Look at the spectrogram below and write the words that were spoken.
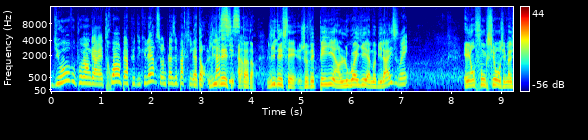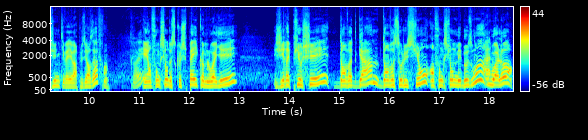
Duo, vous pouvez en garer 3 en perpendiculaire sur une place de parking. Mais attends, l'idée, c'est, attends, attends. L'idée, c'est, je vais payer un loyer à Mobilize, Oui. et en fonction, j'imagine qu'il va y avoir plusieurs offres, Oui. et en fonction de ce que je paye comme loyer, j'irai piocher dans votre gamme, dans vos solutions, en fonction de mes besoins, Ah. ou alors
